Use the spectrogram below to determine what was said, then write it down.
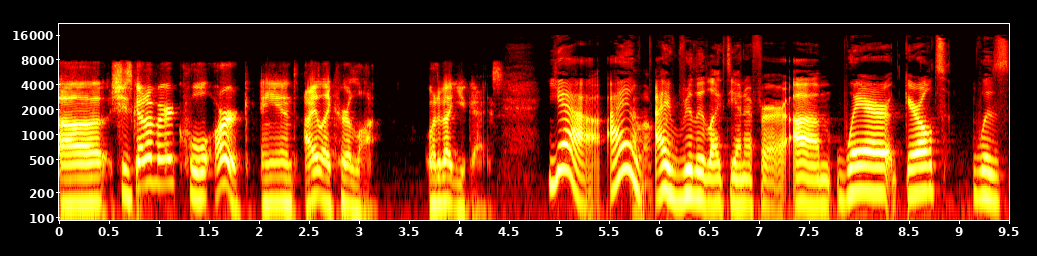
Uh she's got a very cool arc and I like her a lot. What about you guys? Yeah, I love I, really liked Yennefer. Um, where Geralt was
